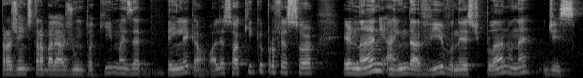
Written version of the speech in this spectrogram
para a gente trabalhar junto aqui, mas é bem legal. Olha só aqui que o professor Hernani, ainda vivo neste plano, né, diz.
